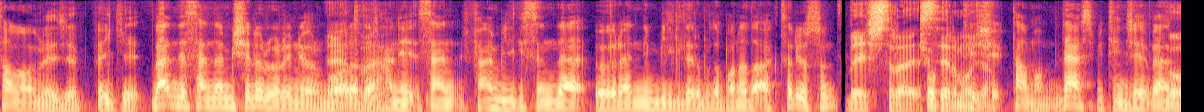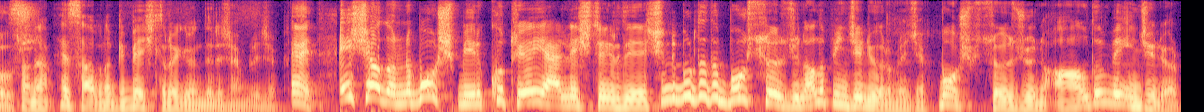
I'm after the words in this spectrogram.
tamam Recep peki. Ben de senden bir şeyler öğreniyorum bu Evet arada. hocam. Hani sen fen bilgisinde öğrendiğin bilgileri burada bana da aktarıyorsun. 5 lira Çok isterim hocam. Tamam ders bitince ben Olur. sana hesabına bir 5 lira göndereceğim Recep. Evet eşyalarını boş bir kutuya yerleştirdi. Şimdi burada da boş sözcüğünü alıp inceliyorum Recep. Boş sözcüğünü aldım ve inceliyorum.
